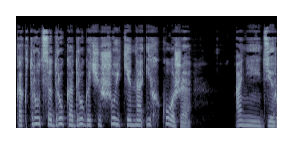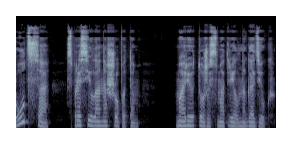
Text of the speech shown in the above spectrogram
как трутся друг от друга чешуйки на их коже. «Они дерутся?» — спросила она шепотом. Марио тоже смотрел на гадюк.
